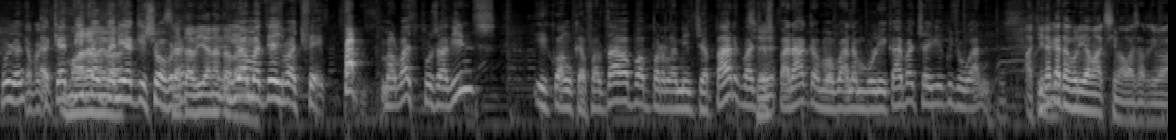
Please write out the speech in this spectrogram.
Collons, aquest dit el tenia aquí sobre. I jo mateix vaig fer, pam, me'l vaig posar dins, i quan que faltava poc per la mitja part, vaig Sí. esperar que me'l van embolicar i vaig seguir jugant. A quina categoria màxima vas arribar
